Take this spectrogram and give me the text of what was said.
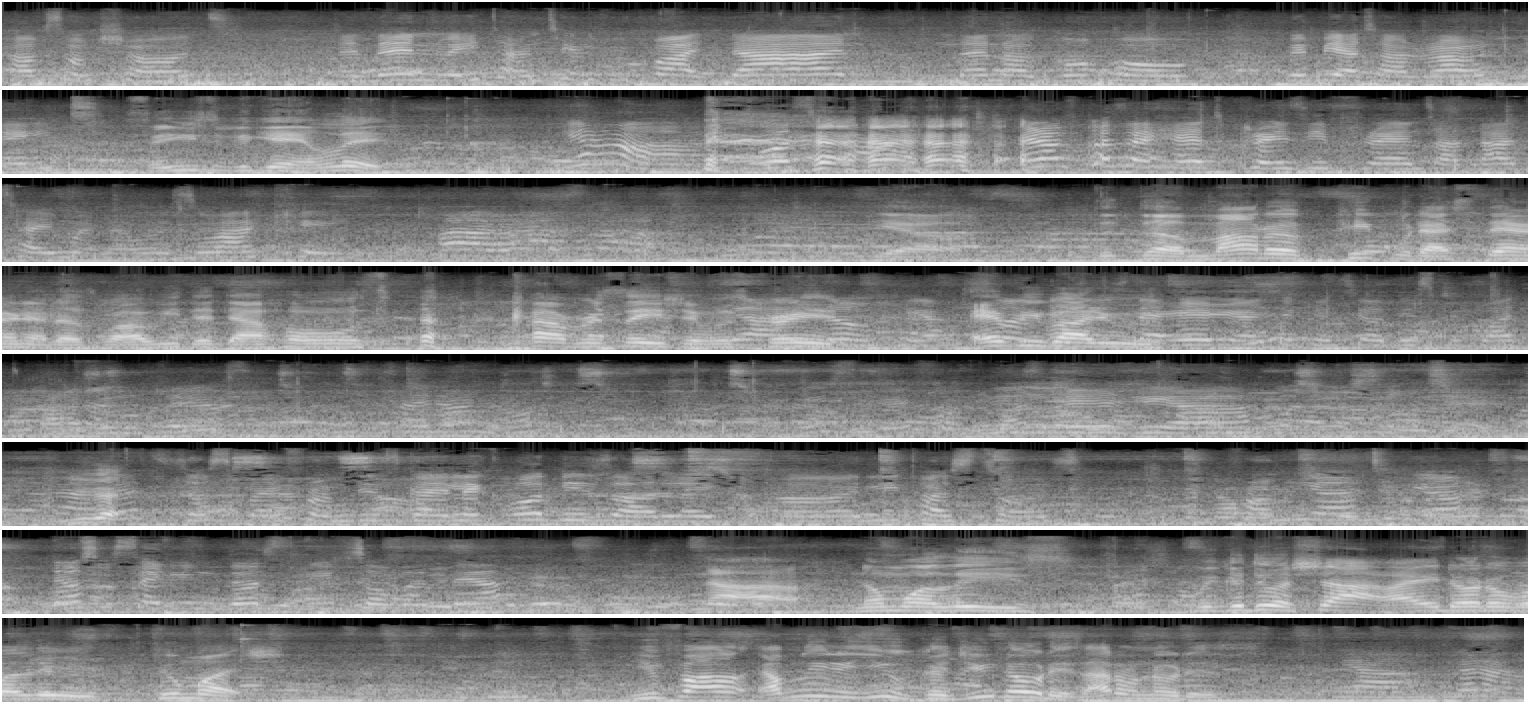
have some shots, and then wait until people are done, and then I'll go home. Maybe at around eight. So you used to be getting lit. Yeah, it was fun. and of course I had crazy friends at that time when I was working. Yeah. The, the amount of people that staring at us while we did that whole conversation was yeah, crazy. Know, yeah. So Everybody is was. the area, as you can see, all these people are having. I don't know. This area. You got just buy from this guy. Like all these are like uh, liquor stores. From here to here, they're also selling those leaves over there. nah, no more leaves. We could do a shot. I ain't doing no more leaves. Too much. You follow? I'm leading you because you know this. I don't know this. Yeah, I'm gonna.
